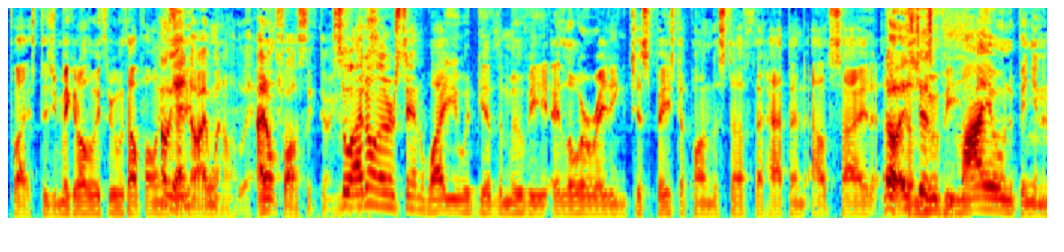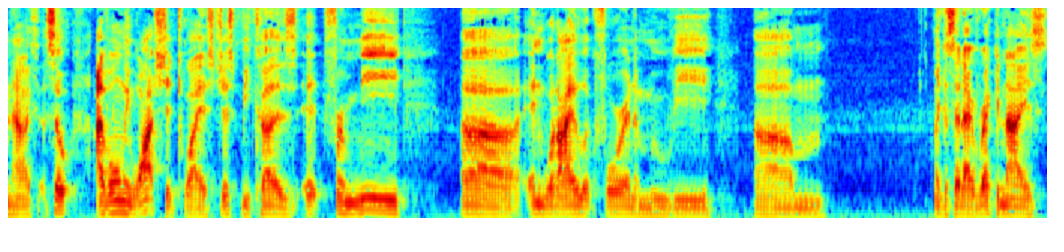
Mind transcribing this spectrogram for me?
Twice. Did you make it all the way through without falling Oh asleep? yeah, no, I went all the way. I don't fall asleep during. So I don't understand why you would give the movie a lower rating just based upon the stuff that happened outside No, it's just movie. my own opinion and how I feel. So I've only watched it twice, just because it for me, uh, and what I look for in a movie. Um, like I said, I recognize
